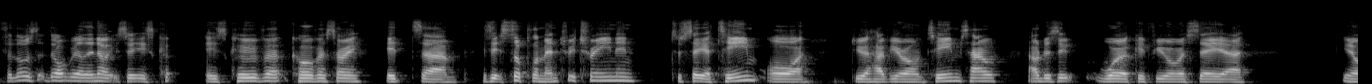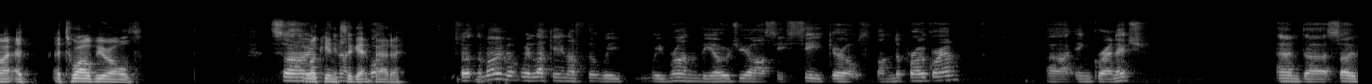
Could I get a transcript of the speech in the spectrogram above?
for those that don't really know it so is is Coerver Coerver sorry it's um, is it supplementary training to say a team, or do you have your own teams? How how does it work if you're say a you know a a twelve year old so looking you know, to get what- better? So at the moment, we're lucky enough that we we run the OGRCC Girls Thunder program uh, in Greenwich, and uh, so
